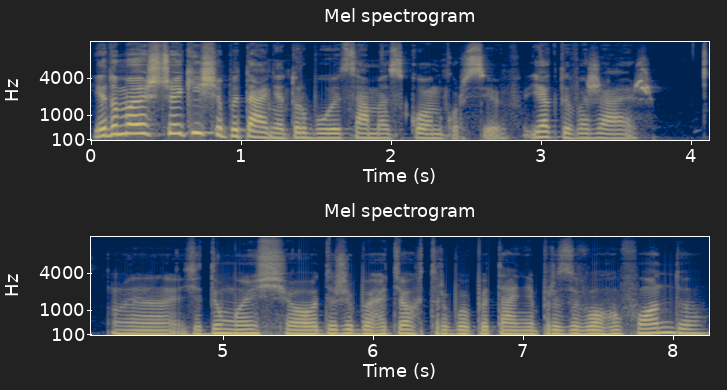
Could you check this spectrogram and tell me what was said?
Я думаю, що які ще питання турбують саме з конкурсів? Як ти вважаєш? Е, я думаю, що дуже багатьох турбує питання призового фонду.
